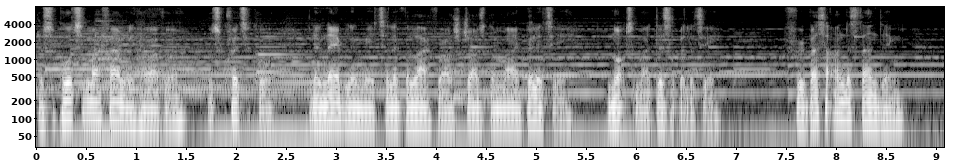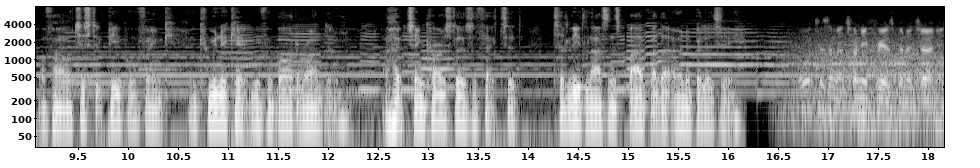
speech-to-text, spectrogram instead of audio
The support of my family, however, was critical in enabling me to live a life where I was judged on my ability, not my disability. Through better understanding of how autistic people think and communicate with the world around them, I hope to encourage those affected to lead lives inspired by their own ability. Autism at 23 has been a journey.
